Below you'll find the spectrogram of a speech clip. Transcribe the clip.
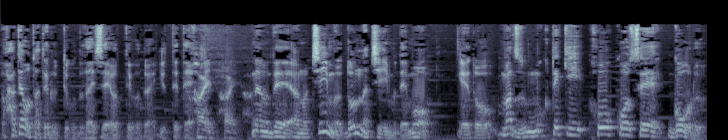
旗を立てるってこと大事だよっていうことは言ってて、はい、はい、はい。なので、あの、チーム、どんなチームでも、えっ、と、まず目的、方向性、ゴール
